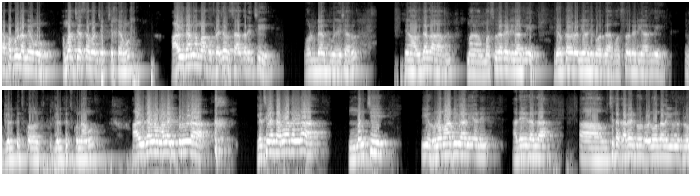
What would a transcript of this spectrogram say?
తప్పకుండా మేము అమలు చేస్తామని చెప్పి చెప్పాము. ఆ విధంగా మాకు ప్రజలు సహకరించి ఓటు బ్యాంకు వేశారు. మేము ఆ విధంగా మన మసూదర్ రెడ్డి గారిని దేవకాగడ నియోజకవర్గ మసూదర్ రెడ్డి గారిని గెలిపించుకోవాలి గెలిపించుకున్నాము. ఆ విధంగా మళ్ళీ ఇప్పుడు కూడా గెలిచిన తర్వాత కూడా మంచి ఈ రుణమాఫీ కానివ్వండి అదేవిధంగా ఉచిత కరెంటు రెండు వందల యూనిట్లు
